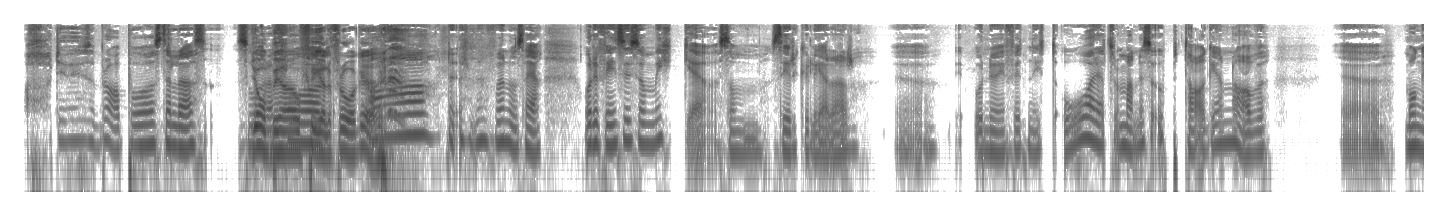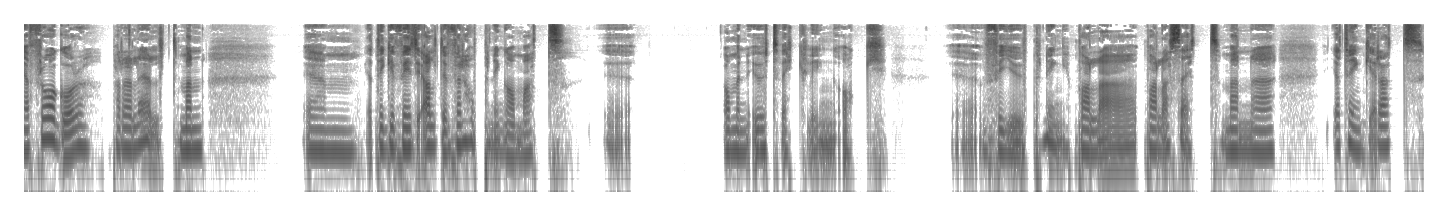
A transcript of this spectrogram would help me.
Oh, du är så bra på att ställa svåra Jobbiga frågor. och fel frågor. Ja, det, det får jag nog säga. Och det finns ju så mycket som cirkulerar. eh, Och nu inför ett nytt år. Jag tror man är så upptagen av eh, många frågor parallellt. Men ehm, jag tänker det finns ju alltid en förhoppning om att eh, om en utveckling och fördjupning på alla, på alla sätt. Men eh, jag tänker att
